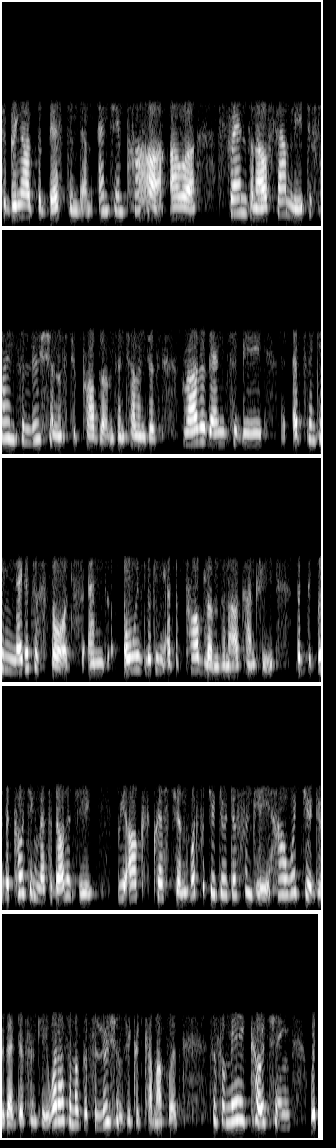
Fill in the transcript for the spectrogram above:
to bring out the best in them, and to empower our friends and our family to find solutions to problems and challenges rather than to be uh, thinking negative thoughts and always looking at the problems in our country. But with the coaching methodology, we ask questions. What would you do differently? How would you do that differently? What are some of the solutions we could come up with? So for me, coaching would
